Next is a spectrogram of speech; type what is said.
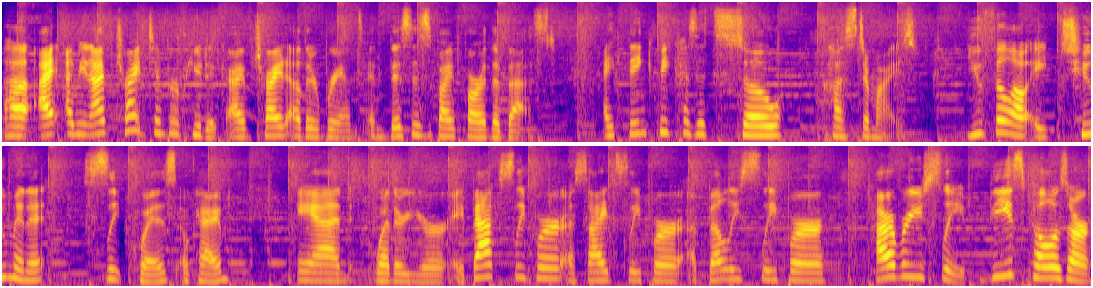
Uh, I, I mean, I've tried Tempur-Pedic, I've tried other brands, and this is by far the best. I think because it's so customized. You fill out a two minute sleep quiz, okay? And whether you're a back sleeper, a side sleeper, a belly sleeper, however you sleep, these pillows are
